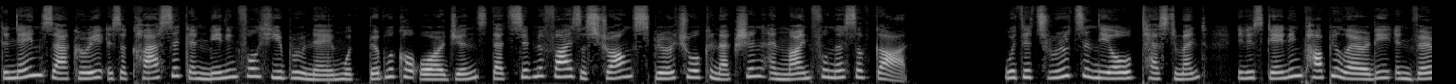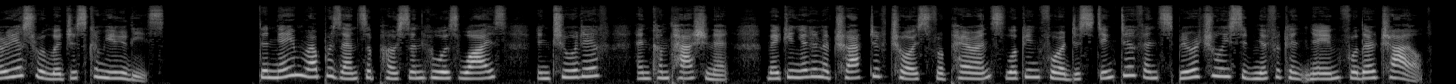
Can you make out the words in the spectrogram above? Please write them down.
the name Zakari is a classic and meaningful Hebrew name with biblical origins that signifies a strong spiritual connection and mindfulness of God. With its roots in the Old Testament, it is gaining popularity in various religious communities. The name represents a person who is wise, intuitive, and compassionate, making it an attractive choice for parents looking for a distinctive and spiritually significant name for their child.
